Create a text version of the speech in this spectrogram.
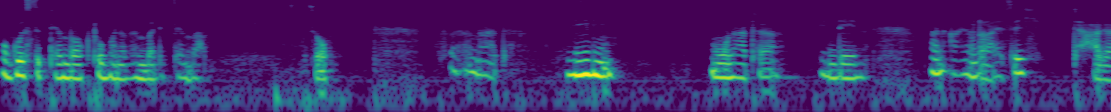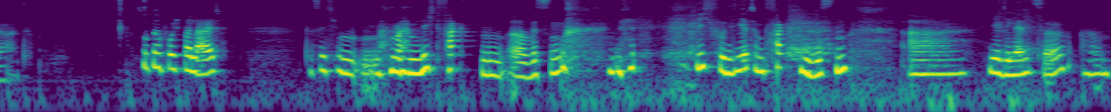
August, September, Oktober, November, Dezember. So. Das heißt, man hat sieben Monate, in denen man 31 Tage hat. Es tut mir furchtbar leid, dass ich meinem Nicht-Faktenwissen äh, nicht fundiertem Faktenwissen äh, hier glänze. Ähm,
